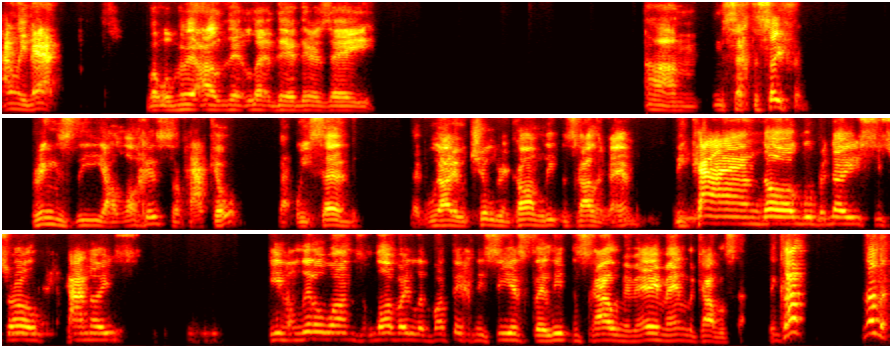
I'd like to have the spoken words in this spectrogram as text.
Not only that, but we'll, there, there, there's a um Sechta Sefer brings the halachis of Hakel that we said that we are children can't lead the schalim We can no gubernois Yisrael canois even little ones love lebatich nisias they lead the schalim amen the kabel Then come another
